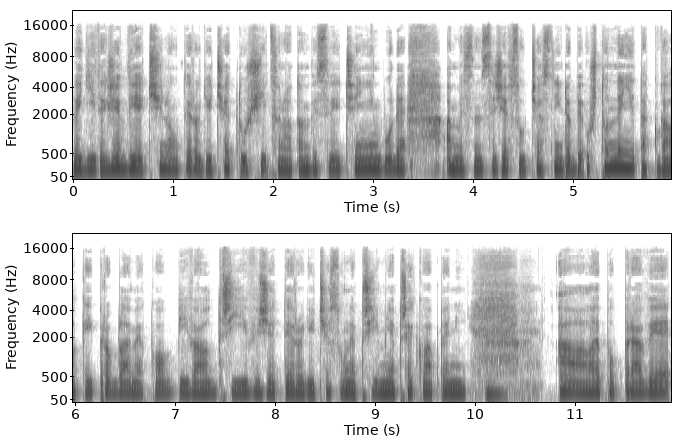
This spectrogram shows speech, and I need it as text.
vidí, takže většinou ty rodiče tuší, co na tom vysvědčení bude a myslím si, že v současné době už to není tak velký problém, jako býval dřív, že ty rodiče jsou nepříjemně překvapení. Hmm ale popravě,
